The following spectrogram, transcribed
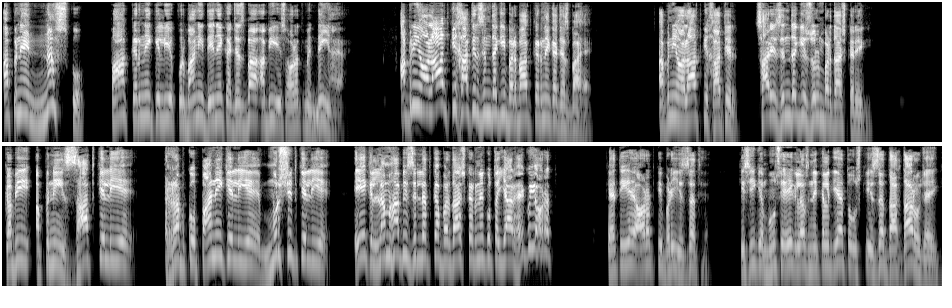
اپنے نفس کو پاک کرنے کے لیے قربانی دینے کا جذبہ ابھی اس عورت میں نہیں آیا ہے۔ اپنی اولاد کی خاطر زندگی برباد کرنے کا جذبہ ہے۔ اپنی اولاد کی خاطر ساری زندگی ظلم برداشت کرے گی۔ کبھی اپنی ذات کے لیے، رب کو پانے کے لیے، مرشد کے لیے ایک لمحہ بھی ذلت کا برداشت کرنے کو تیار ہے کوئی عورت؟ کہتی ہے عورت کی بڑی عزت ہے۔ کسی کے منہ سے ایک لفظ نکل گیا تو اس کی عزت داغدار ہو جائے گی۔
